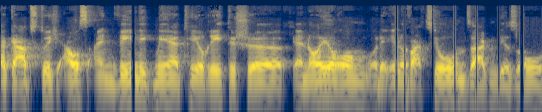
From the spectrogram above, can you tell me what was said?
da gab es durchaus ein wenig mehr theoretische Erneuerung oder Innovation, sagen wir so.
